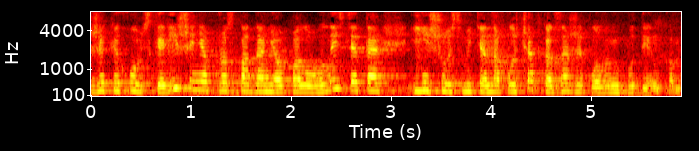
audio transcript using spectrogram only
ЖКХовське рішення про складання опалого листя та іншого сміття на площадках за житловим будинком.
